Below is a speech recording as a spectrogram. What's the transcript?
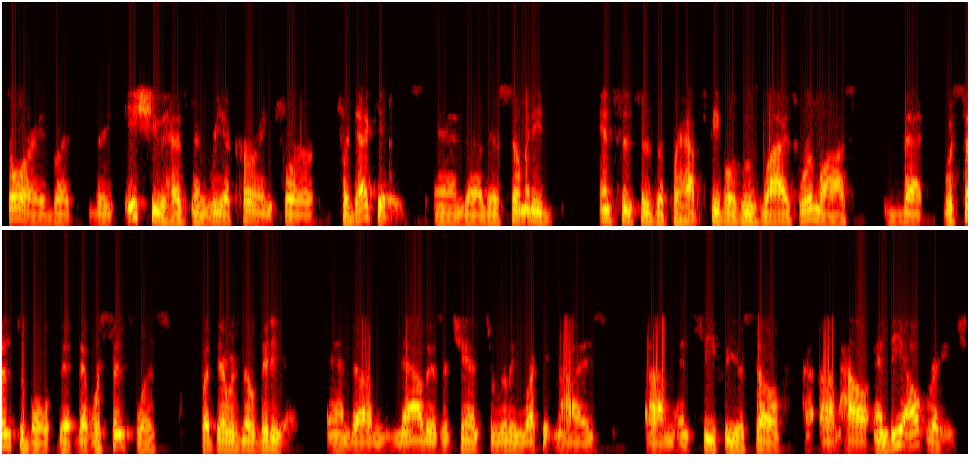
story, but the issue has been reoccurring for for decades, and uh, there's so many instances of perhaps people whose lives were lost that were sensible that, that were senseless, but there was no video, and um, now there's a chance to really recognize um, and see for yourself um, how and be outraged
